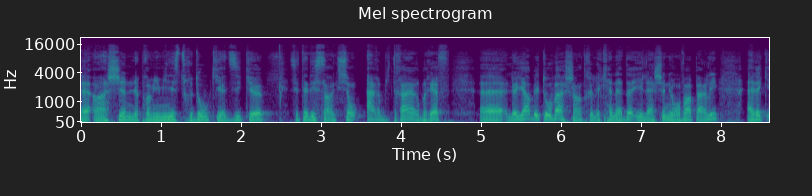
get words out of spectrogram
euh, en Chine. Le premier ministre Trudeau qui a dit que c'était des sanctions arbitraires. Bref, euh, le yard est au entre le Canada et la Chine. Et on va en parler avec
